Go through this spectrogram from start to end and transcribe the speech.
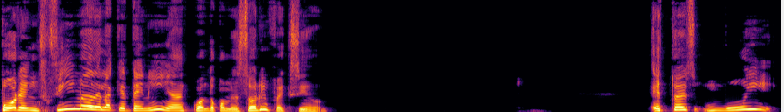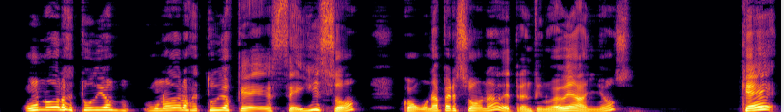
por encima de la que tenía cuando comenzó la infección. Esto es muy uno de los estudios, uno de los estudios que se hizo con una persona de 39 años que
